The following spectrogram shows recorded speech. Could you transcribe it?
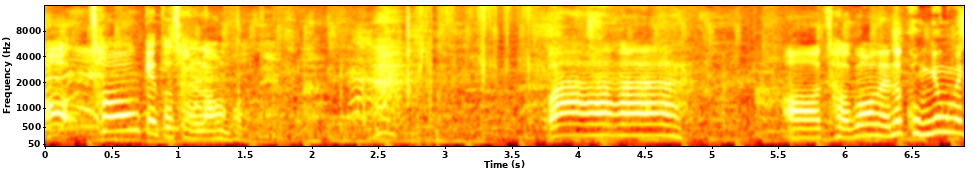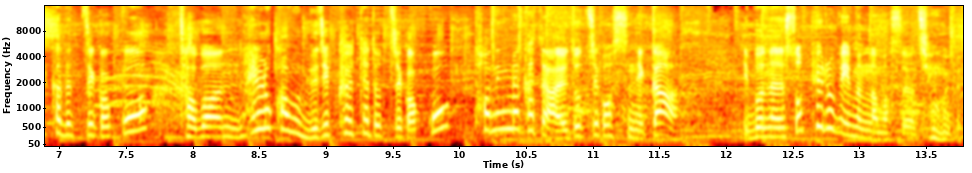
어, 처음 게 더 잘 나온 것 같아요. 와. 어, 저번에는 공룡 메카드 찍었고, 저번 헬로카브 뮤지컬 때도 찍었고, 터닝 메카드 알도 찍었으니까, 이번에는 소피루비만 남았어요, 친구들.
